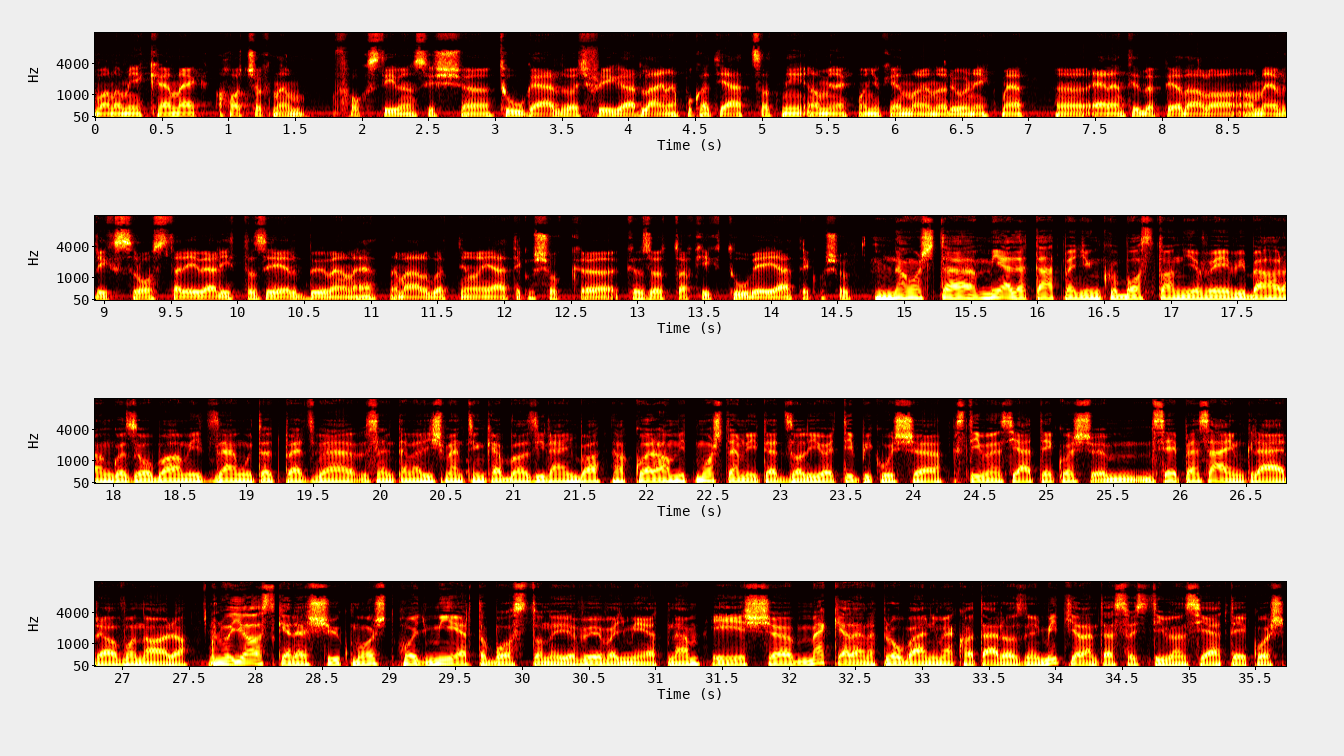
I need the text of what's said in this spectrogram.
Makernek, ha csak nem fog Stevens is uh, two guard vagy free guard line játszatni, aminek mondjuk én nagyon örülnék, mert uh, ellentétben például a, Mavericks rosterével itt azért bőven lehetne válogatni a játékosok uh, között, akik two játékosok. Na most uh, mielőtt átmegyünk Boston jövő évi beharangozóba, amit az elmúlt öt percben szerintem el is mentünk ebbe az irányba, akkor amit most említett Zoli, hogy tipikus uh, Stevens játékos, um, szépen szálljunk rá erre a vonalra. Ugye azt keressük most, hogy miért a Boston a jövő, vagy miért nem, és és meg kellene próbálni meghatározni, hogy mit jelent ez, hogy Stevens játékos.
